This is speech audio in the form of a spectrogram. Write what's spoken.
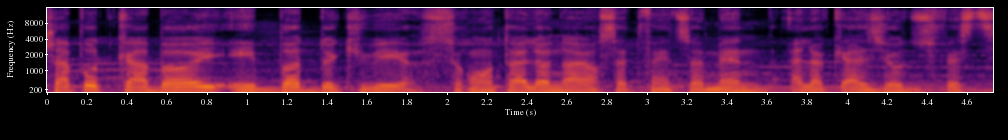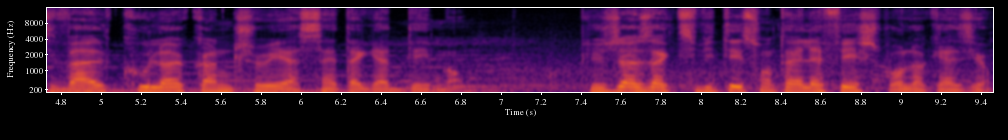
Chapeau de cow-boy et bottes de cuir seront à l'honneur cette fin de semaine à l'occasion du festival Couleur Country à Sainte-Agathe-des-Monts. Plusieurs activités sont à l'affiche pour l'occasion.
